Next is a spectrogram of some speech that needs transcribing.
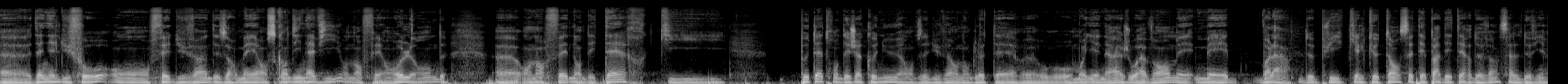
Euh, Daniel Dufaux, on fait du vin désormais en Scandinavie, on en fait en Hollande, euh, on en fait dans des terres qui peut-être ont déjà connu, hein, on faisait du vin en Angleterre euh, au, Moyen Âge ou avant, mais, mais voilà, depuis quelques temps, c'était pas des terres de vin, ça le devient.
